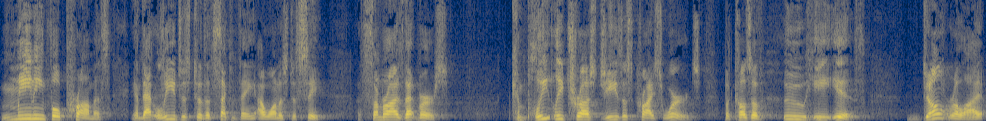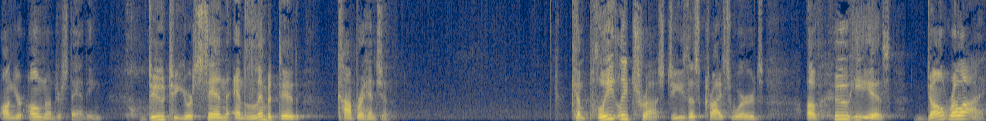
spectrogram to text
meaningful promise. And that leads us to the second thing I want us to see. Let's summarize that verse. Completely trust Jesus Christ's words because of who he is. Don't rely on your own understanding due to your sin and limited comprehension. Completely trust Jesus Christ's words of who he is. Don't rely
